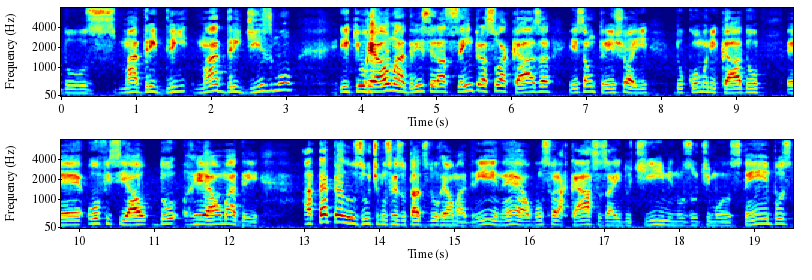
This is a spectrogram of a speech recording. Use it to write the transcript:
dos madridri, madridismo e que o Real Madrid será sempre a sua casa. Esse é um trecho aí do comunicado é, oficial do Real Madrid. Até pelos últimos resultados do Real Madrid, né, alguns fracassos aí do time nos últimos tempos,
